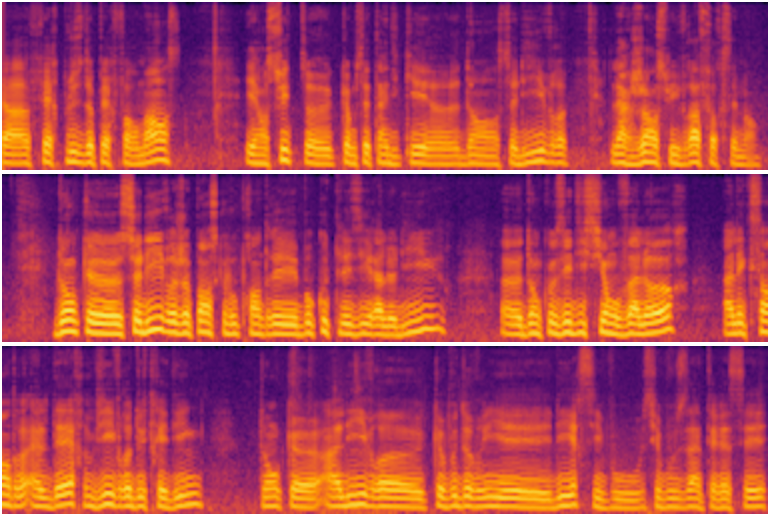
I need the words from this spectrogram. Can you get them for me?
à faire plus de performances et ensuite euh, comme c'est indiqué euh, dans ce livre, l'argent suivra forcément. Donc euh, ce livre je pense que vous prendrez beaucoup de plaisir à le lire, donc aux éditions Valor, Alexandre Elder, Vivre du trading, donc un livre que vous devriez lire si vous si vous, intéressez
